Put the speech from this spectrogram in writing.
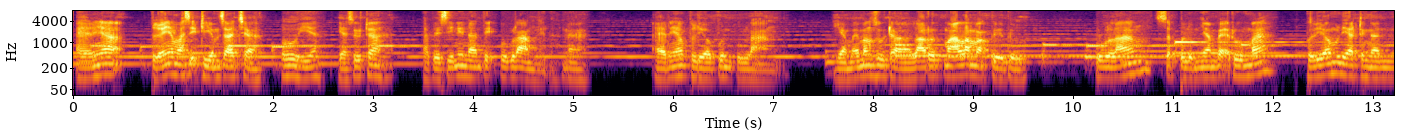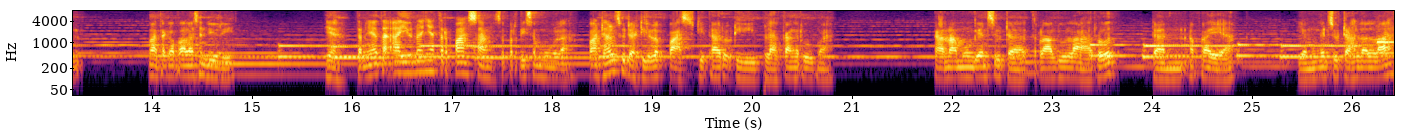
Akhirnya beliaunya masih diam saja. Oh iya, ya sudah. Habis ini nanti pulang gitu. Nah, akhirnya beliau pun pulang. Ya memang sudah larut malam waktu itu. Pulang sebelum nyampe rumah, beliau melihat dengan mata kepala sendiri. Ya, ternyata ayunannya terpasang seperti semula. Padahal sudah dilepas, ditaruh di belakang rumah karena mungkin sudah terlalu larut dan apa ya ya mungkin sudah lelah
